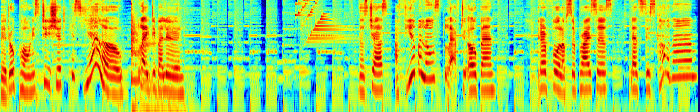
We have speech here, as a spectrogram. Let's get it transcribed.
Pedro Pony's t-shirt is yellow, like the balloon. There's just a few balloons left to open. They're full of surprises. Let's discover them.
